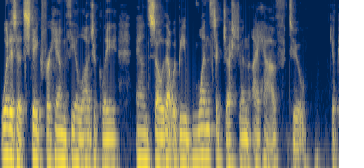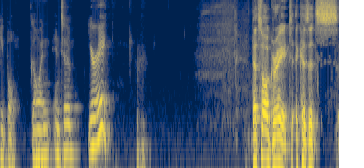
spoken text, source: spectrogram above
what is at stake for him theologically. And so that would be one suggestion I have to get people going into year A That's all great because it's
